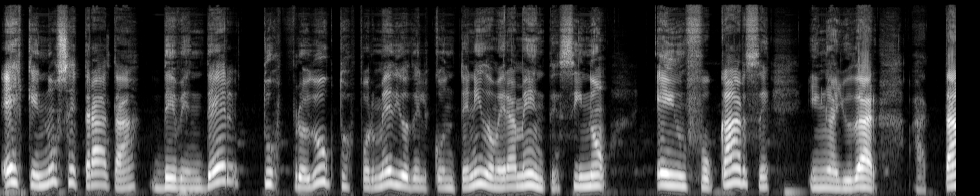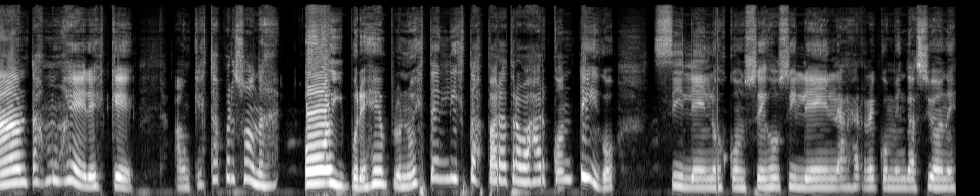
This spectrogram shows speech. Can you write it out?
Es que no se trata de vender tus productos por medio del contenido meramente, sino enfocarse en ayudar a tantas mujeres que, aunque estas personas hoy, por ejemplo, no estén listas para trabajar contigo, si leen los consejos, si leen las recomendaciones,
